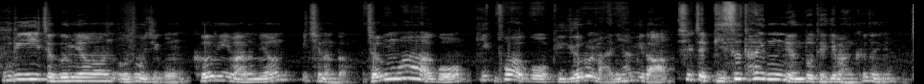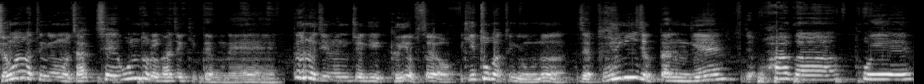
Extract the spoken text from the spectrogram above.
불이 적으면 어두워지고 금이 많으면 빛이 난다. 정화하고 기토하고 비교를 많이 합니다. 실제 비슷한 면도 되게 많거든요. 정화 같은 경우는 자체 온도를 가졌기 때문에 떨어지는 적이 거의 없어요. 기토 같은 경우는 이제 불이 적다는 게 이제 화가 토에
